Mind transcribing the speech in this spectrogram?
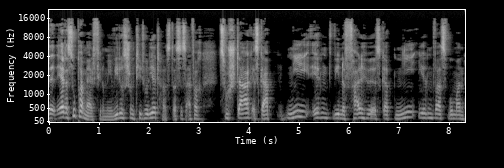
ja, das Superman-Phänomen, wie du es schon tituliert hast, das ist einfach zu stark. Es gab nie irgendwie eine Fallhöhe, es gab nie irgendwas, wo man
